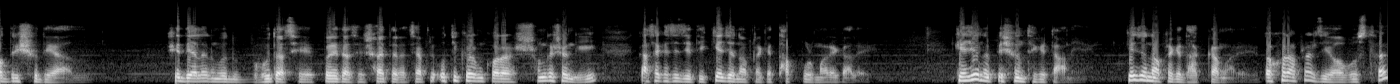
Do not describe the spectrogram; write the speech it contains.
অদৃশ্য দেয়াল। সেই দেয়ালের মধ্যে ভূত আছে, প্রেত আছে, শয়তান আছে, আপনি অতিক্রম করার সঙ্গে সঙ্গেই কাছাকাছি যেতে কে যেন আপনাকে থাপ্পড় মারে গালে? কে যেন পেছন থেকে টানে? কে যেন আপনাকে ধাক্কা মারে? তখন আপনার যে অবস্থা,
